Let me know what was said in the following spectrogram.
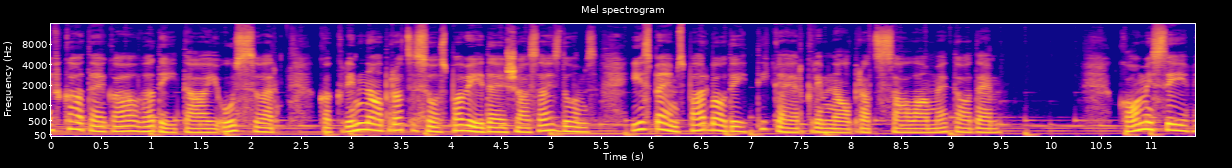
FKTK vadītāji uzsver, ka krimināla procesos pavīdējušās aizdomas iespējams pārbaudīt tikai ar krimināla procesālām metodēm. Komisija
